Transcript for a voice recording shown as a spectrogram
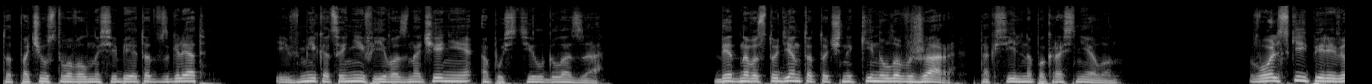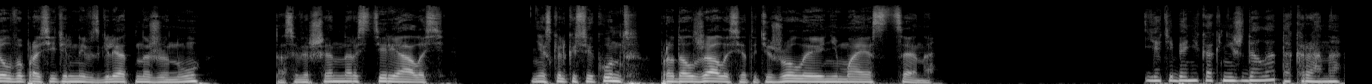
Тот почувствовал на себе этот взгляд и, вмиг оценив его значение, опустил глаза. Бедного студента точно кинуло в жар, так сильно покраснел он. Вольский перевел вопросительный взгляд на жену. Та совершенно растерялась. Несколько секунд продолжалась эта тяжелая немая сцена. «Я тебя никак не ждала так рано.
